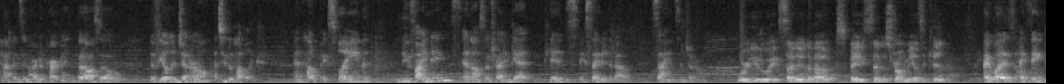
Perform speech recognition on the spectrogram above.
happens in our department, but also the field in general, to the public and help explain new findings and also try and get kids excited about science in general. Were you excited about space and astronomy as a kid? I was, I think,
